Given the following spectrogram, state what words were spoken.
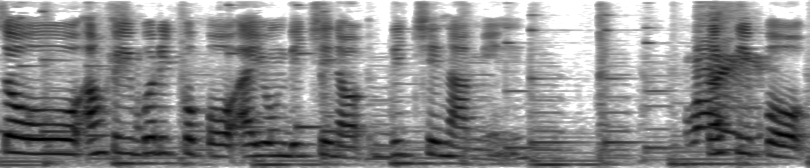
So, ang favorite ko po ay yung ditche, na, ditche namin. Why? Kasi po,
